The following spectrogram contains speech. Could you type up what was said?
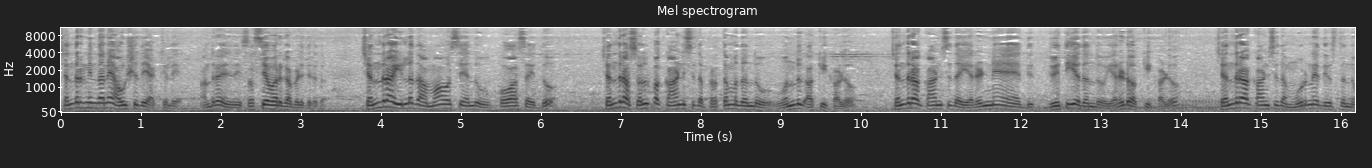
ಚಂದ್ರನಿಂದಾನೇ ಔಷಧಿ ಆಕ್ಚುಲಿ ಅಂದ್ರೆ ಸಸ್ಯವರ್ಗ ಬೆಳೆದಿರೋದು. ಚಂದ್ರ ಇಲ್ಲದ ಅಮಾವಾಸ್ಯೆ ಎಂದು ಉಪವಾಸ ಇದ್ದು, ಚಂದ್ರ ಸ್ವಲ್ಪ ಕಾಣಿಸಿದ ಪ್ರಥಮದಂದು ಒಂದು ಅಕ್ಕಿ ಕಾಳು, ಚಂದ್ರ ಕಾಣಿಸಿದ ಎರಡನೇ ದ್ವಿತೀಯದಂದು ಎರಡು ಅಕ್ಕಿ ಕಾಳು, ಚಂದ್ರ ಕಾಣಿಸಿದ ಮೂರನೇ ದಿವಸದಂದು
